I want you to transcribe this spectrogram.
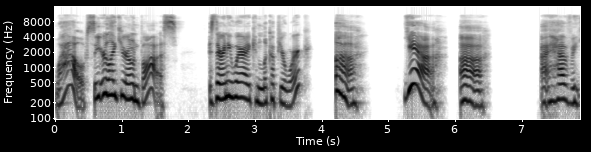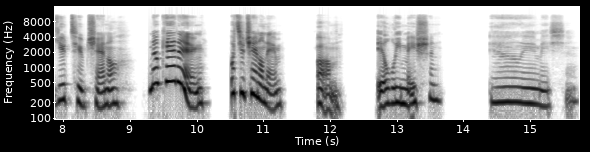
Wow, so you're like your own boss. Is there anywhere I can look up your work? Uh, yeah. Uh, I have a YouTube channel. No kidding. What's your channel name? Um, Illymation? Illymation.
